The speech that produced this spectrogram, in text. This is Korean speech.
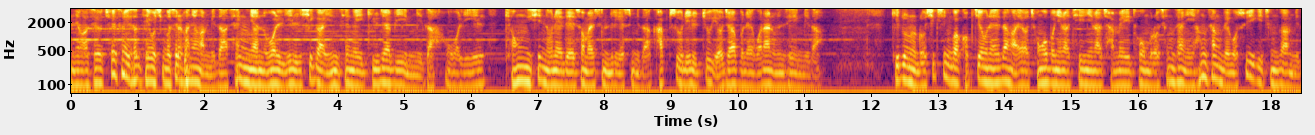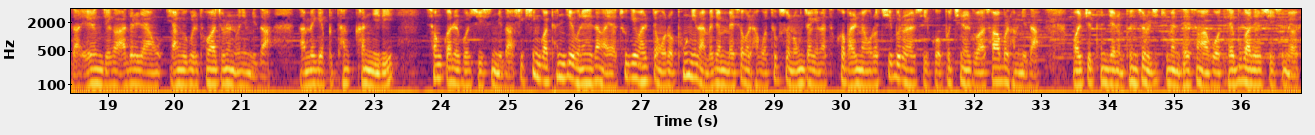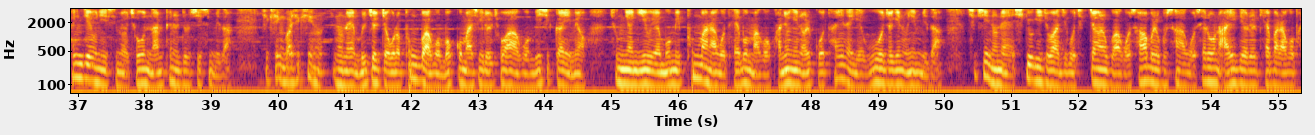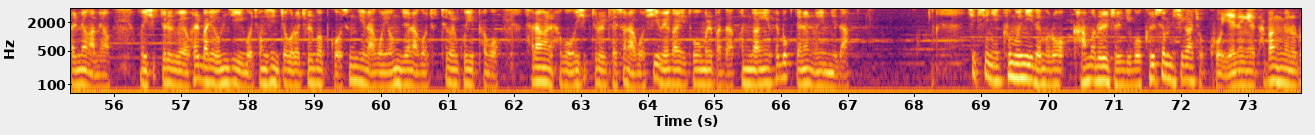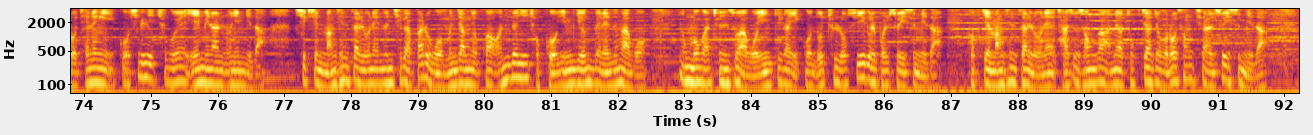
안녕하세요. 최선의 선택에 오신 것을 환영합니다. 생년 월1 시가 인생의 길잡이입니다. 월 2일 경신운에 대해서 말씀드리겠습니다. 갑술일주 여자분에 관한 운세입니다. 기운으로 식신과 겁재운에 해당하여 종업원이나 지인이나 자매의 도움으로 생산이 향상되고 수익이 증가합니다. 여행제가 아들 양, 양육을 도와주는 운입니다. 남에게 부탁한 일이 성과를 볼 수 있습니다. 식신과 편제운에 해당하여 투기 활동으로 폭리나 매점 매석을 하고 특수 농작이나 특허 발명으로 치부를 할 수 있고 부친을 도와 사업을 합니다. 월주 편제는 분수를 지키면 대성하고 대부가 될 수 있으며 횡재운이 있으며 좋은 남편을 둘 수 있습니다. 식신과 식신운에 물질적으로 풍부하고 먹고 마시기를 좋아하고 미식가이며 중년 이후에 몸이 풍만하고 대범하고 관용이 넓고 타인에게 우호적인 운입니다. 식신운에 식욕이 좋아지고 직장을 구하고 사업을 구상하고 새로운 아이디어를 개발하고 발명하며 의식주를 위해 활발히 움직이고 정신적으로 즐겁고 승진하고 영전하고 주택을 구입하고 사랑을 하고 의식주를 개선하고 시외가의 도움을 받아 건강이 회복되는 운입니다. 식신이 금운이 되므로 가물을 즐기고 글솜씨가 좋고 예능의 다방면으로 재능이 있고 실리 추구에 예민한 운입니다. 식신 망신살 운의 눈치가 빠르고 문장력과 언변이 좋고 임기응변에 능하고 용모가 준수하고 인기가 있고 노출로 수익을 볼 수 있습니다. 겁제 망신살 운에 자수성가하며 독자적으로 성취할 수 있습니다.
